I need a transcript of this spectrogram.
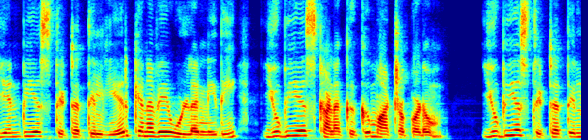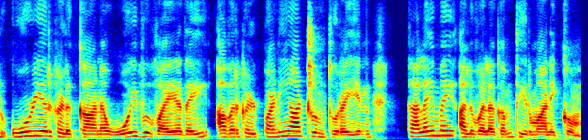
என்பிஎஸ் திட்டத்தில் ஏற்கனவே உள்ள நிதி யுபிஎஸ் கணக்குக்கு மாற்றப்படும். யுபிஎஸ் திட்டத்தில் ஊழியர்களுக்கான ஓய்வு வயதை அவர்கள் பணியாற்றும் துறையின் தலைமை அலுவலகம் தீர்மானிக்கும்.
